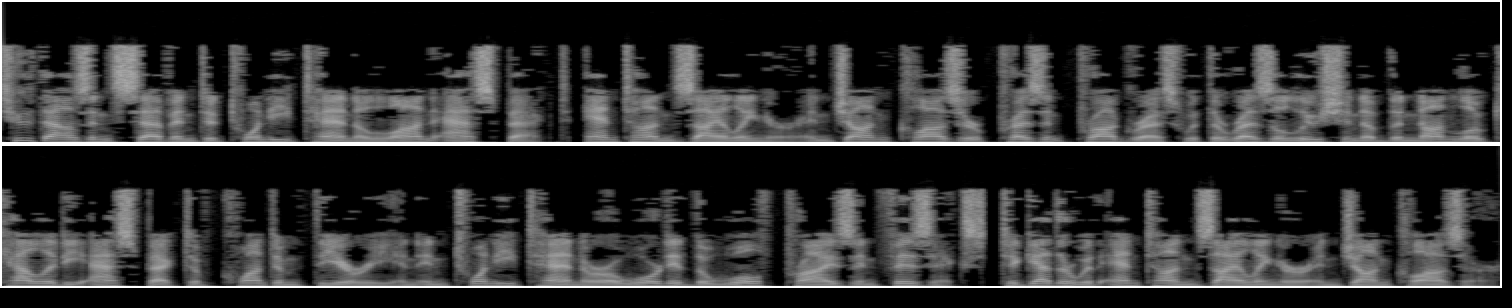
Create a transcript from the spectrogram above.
2007 to 2010 Alain Aspect, Anton Zeilinger and John Clauser present progress with the resolution of the non-locality aspect of quantum theory and in 2010 are awarded the Wolf Prize in Physics, together with Anton Zeilinger and John Clauser.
